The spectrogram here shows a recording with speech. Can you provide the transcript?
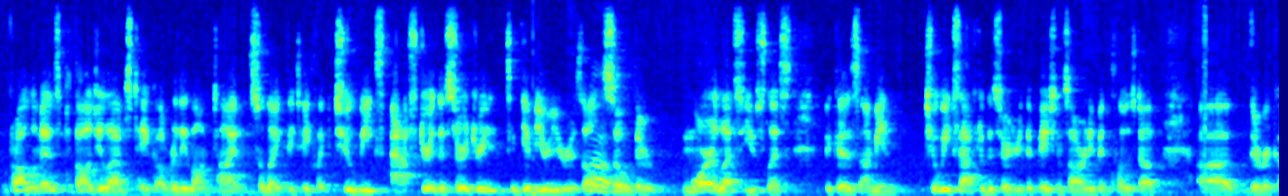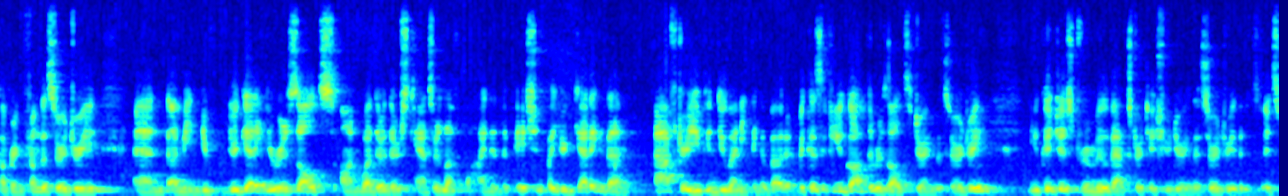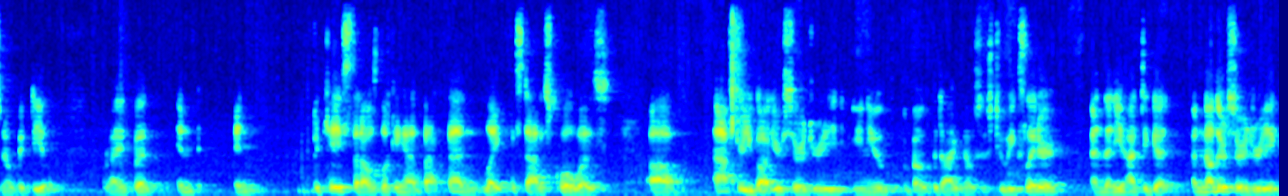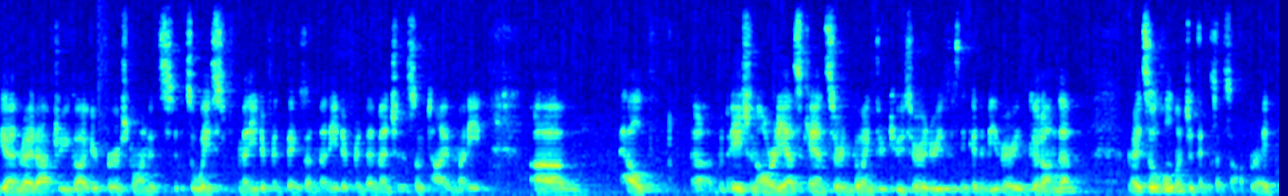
The problem is pathology labs take a really long time, so like they take like two weeks after the surgery to give you your results, oh. so they're more or less useless because I mean two weeks after the surgery, the patient's already been closed up. Uh, they're recovering from the surgery. And I mean, you, you're getting your results on whether there's cancer left behind in the patient, but you're getting them after you can do anything about it. Because if you got the results during the surgery, you could just remove extra tissue during the surgery. It's, it's no big deal, right? But in, in the case that I was looking at back then, like the status quo was uh, after you got your surgery, you knew about the diagnosis two weeks later and then you had to get another surgery again right after you got your first one. It's it's a waste of many different things on many different dimensions. So time, money, um, health. Uh, the patient already has cancer, and going through two surgeries isn't going to be very good on them, right? So a whole bunch of things I saw, right?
